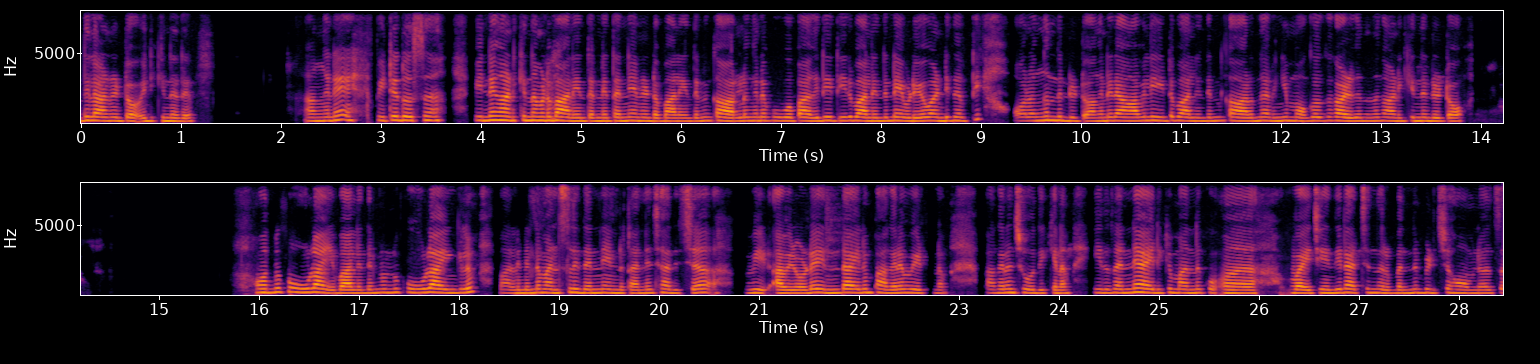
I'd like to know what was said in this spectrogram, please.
ഇതിലാണ് കേട്ടോ ഇരിക്കുന്നത്. അങ്ങനെ പിറ്റേ ദിവസം പിന്നെ കാണിക്കുന്ന നമ്മുടെ ബാലേന്ദ്രനെ തന്നെയാണ് കേട്ടോ ബാലേന്ദ്രൻ കാറിൽ ഇങ്ങനെ പോവുക പകുതി എത്തിയിട്ട് ബാലേന്ദ്രൻ എവിടെയോ വണ്ടി നിർത്തി ഉറങ്ങുന്നുണ്ട് കേട്ടോ അങ്ങനെ രാവിലെ ആയിട്ട് ബാലേന്ദ്രൻ കാറിൽ നിന്ന് ഇറങ്ങി മുഖമൊക്കെ കഴുകുന്നത് കാണിക്കുന്നുണ്ട് കേട്ടോ ഒന്ന് കൂളായി ബാലേന്ദ്രൻ ഒന്ന് കൂളായെങ്കിലും ബാലേന്ദ്രന്റെ മനസ്സിൽ ഇതന്നെയുണ്ട് തന്നെ ചതിച്ച അവരോട് എന്തായാലും പകരം വീട്ടണം. പകരം ചോദിക്കണം. ഇത് തന്നെ ആയിരിക്കും അന്ന് വൈജയന്തിയുടെ അച്ഛൻ നിർബന്ധം പിടിച്ച് ഹോം നേഴ്സ്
